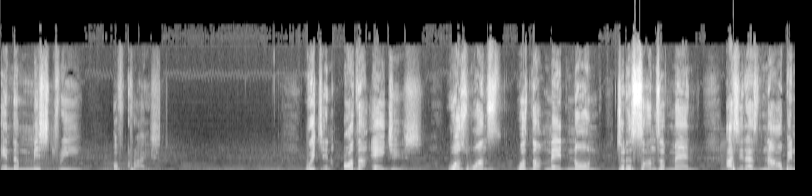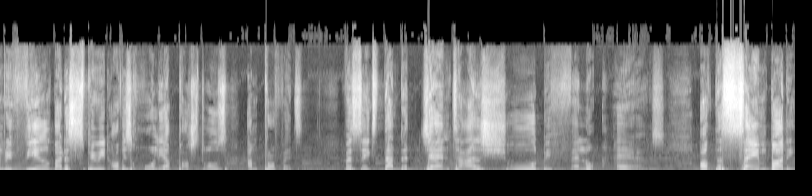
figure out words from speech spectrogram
in the mystery of Christ, which in other ages was once was not made known to the sons of men, as it has now been revealed by the spirit of his holy apostles and prophets. Verse 6 that the Gentiles should be fellow heirs of the same body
